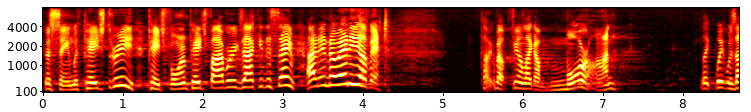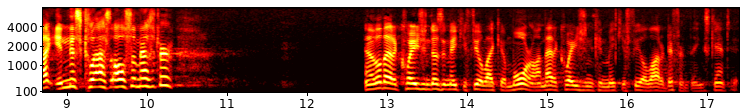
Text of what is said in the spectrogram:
The same with page three. Page four and page five were exactly the same. I didn't know any of it. Talk about feeling like a moron. Like, wait, was I in this class all semester? And although that equation doesn't make you feel like a moron, that equation can make you feel a lot of different things, can't it?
